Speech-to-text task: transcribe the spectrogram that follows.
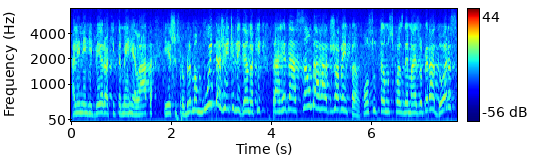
Aline Ribeiro aqui também relata este problema. Muita gente ligando aqui para a redação da Rádio Jovem Pan. Consultamos com as demais operadoras,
